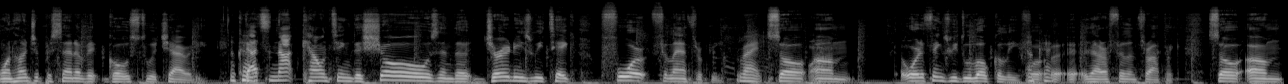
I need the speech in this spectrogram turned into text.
100% of it goes to a charity. Okay. That's not counting the shows and the journeys we take for philanthropy. Right. So, um, or the things we do locally for Okay. uh, uh, that are philanthropic. So, um,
